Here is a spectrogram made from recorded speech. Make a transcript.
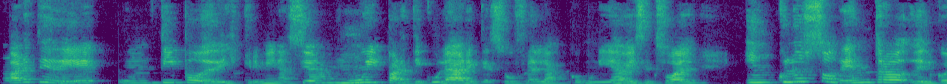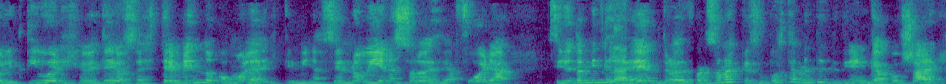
parte de un tipo de discriminación muy particular que sufre la comunidad bisexual incluso dentro del colectivo LGBT, o sea, es tremendo cómo la discriminación no viene solo desde afuera, sino también desde adentro, de personas que supuestamente te tienen que apoyar,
